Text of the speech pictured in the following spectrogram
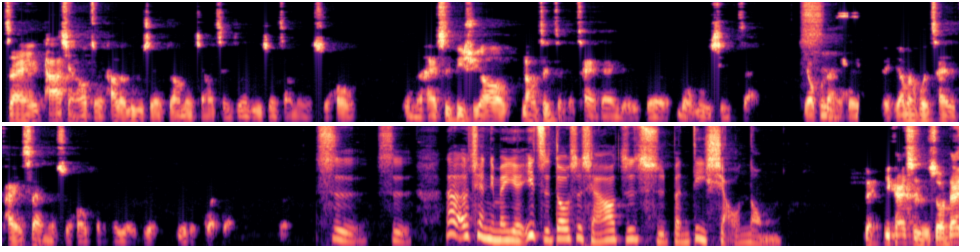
在他想要走他的路线上面，想要呈现的路线上面的时候，我们还是必须要让这整个菜单有一个融入性在。要不然会对，要不然会拆的太散的时候，可能会有点有点怪怪的。对，是是，那而且你们也一直都是想要支持本地小农。对，一开始的时候，但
